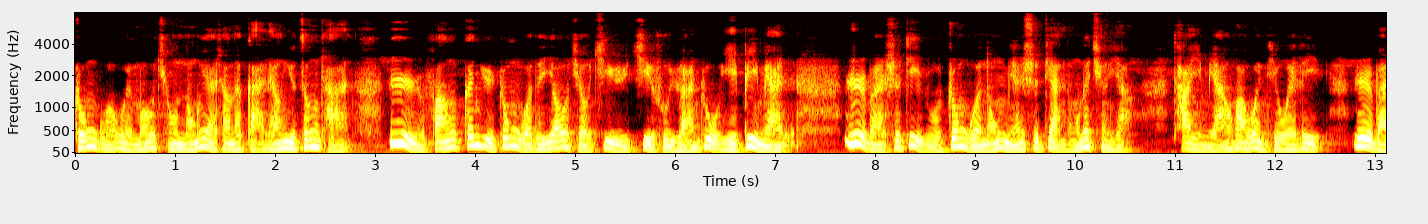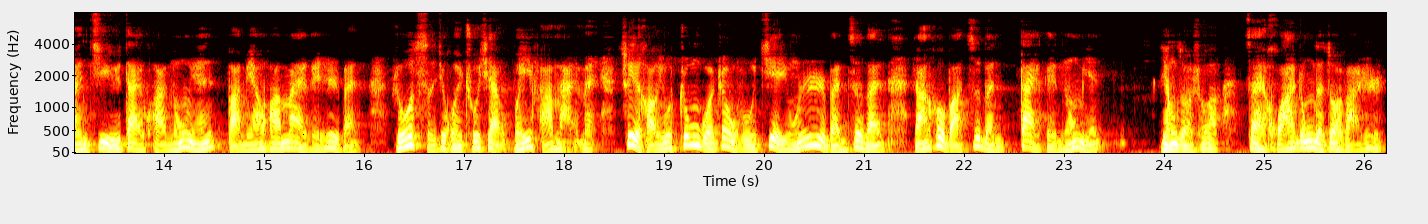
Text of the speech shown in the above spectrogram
中国为谋求农业上的改良与增产，日方根据中国的要求给予技术援助，以避免日本是地主，中国农民是佃农的倾向。他以棉花问题为例，日本给予贷款，农民把棉花卖给日本，如此就会出现违法买卖。最好由中国政府借用日本资本，然后把资本贷给农民。英佐说，在华中的做法是，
